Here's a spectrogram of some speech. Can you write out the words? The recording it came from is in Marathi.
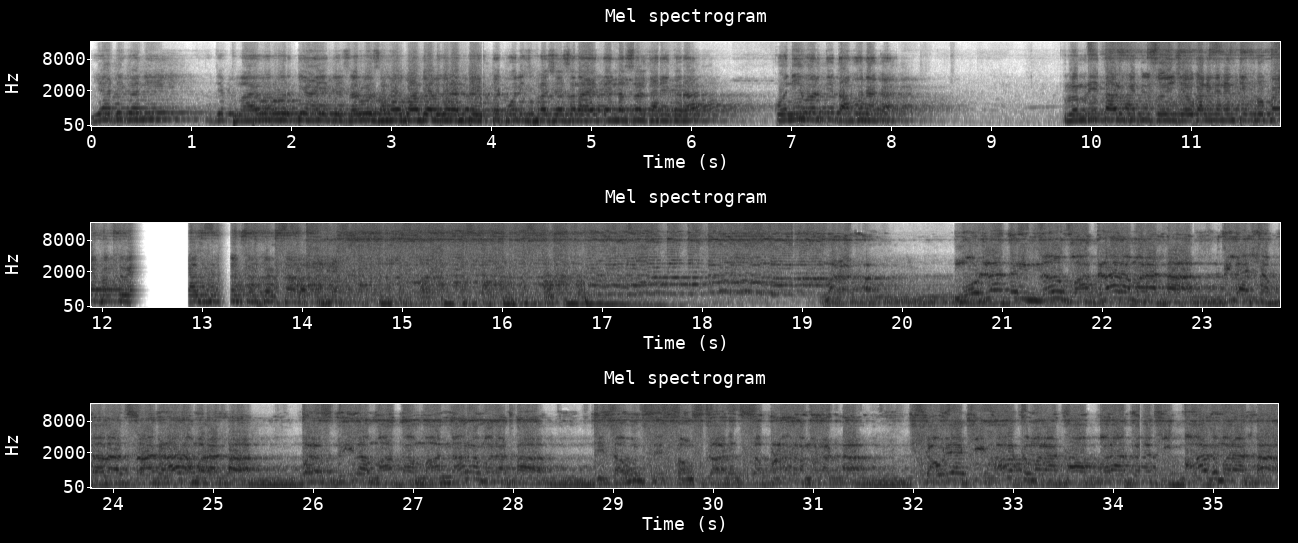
या ठिकाणी जे फ्लायओव्हर वरती आहे ते सर्व समाज बांधवाला विनंती पोलीस प्रशासन आहे त्यांना सहकार्य करा. कोणी वरती थांबू नका. फुलंब्री तालुक्यातील स्वयंसेवकांनी विनंती कृपया फक्त व्यासपीठात संपर्क साधा. मराठा. मोडला तरी न वाकणारा मराठा दिल्या शब्दाला जागणारा मराठा परस्त्रीला माता मानणारा मराठा साऊंचे संस्कार जपणारा मराठा. शौर्याची हाक मराठा पराक्रमाची आग मराठा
